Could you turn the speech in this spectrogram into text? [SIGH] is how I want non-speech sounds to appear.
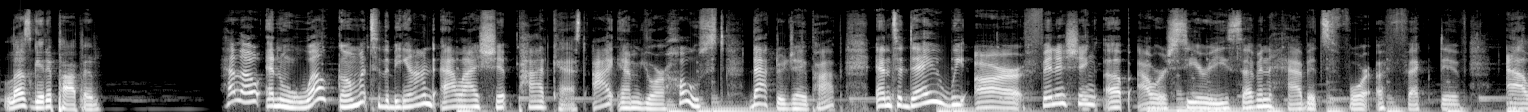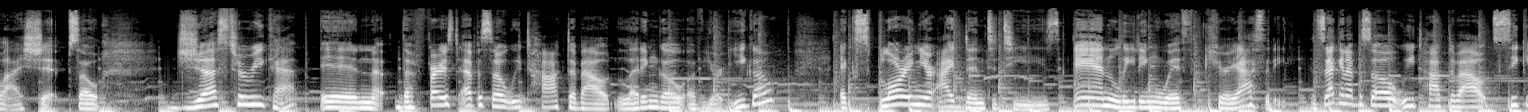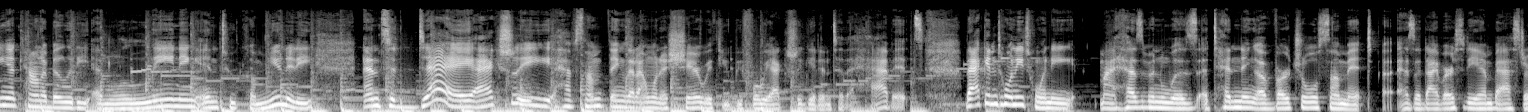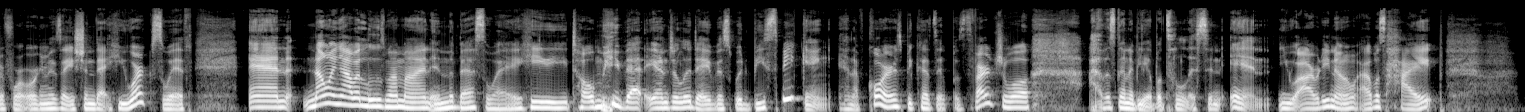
Let's get it popping. Hello and welcome to the Beyond Allyship podcast. I am your host, Dr. J Pop, and today we are finishing up our series Seven Habits for Effective Allyship. So, just to recap, in the first episode, we talked about letting go of your ego, exploring your identities, and leading with curiosity. The second episode, we talked about seeking accountability and leaning into community. And today, I actually have something that I want to share with you before we actually get into the habits. Back in 2020, my husband was attending a virtual summit as a diversity ambassador for an organization that he works with. And knowing I would lose my mind in the best way, he told me [LAUGHS] that Angela Davis would be speaking. And of course, because it was virtual, I was going to be able to listen in. You already know I was hype.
